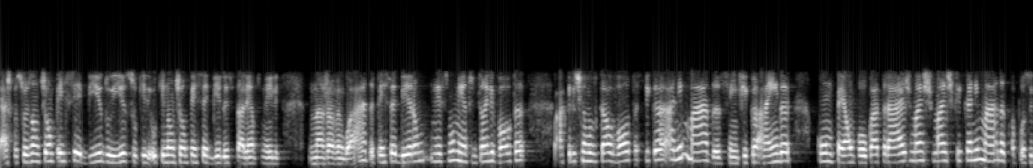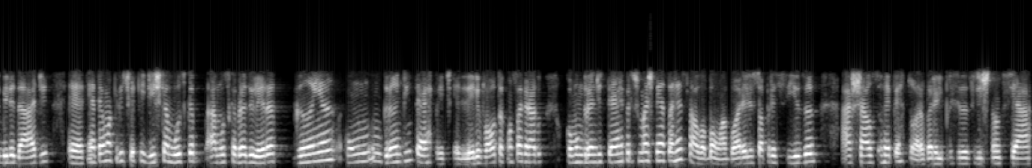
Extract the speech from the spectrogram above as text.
As pessoas não tinham percebido isso, o que, o que não tinham percebido esse talento nele na Jovem Guarda, perceberam nesse momento. Então ele volta, a crítica musical volta, fica animada, assim, fica ainda com o pé um pouco atrás, mas, mas fica animada com a possibilidade. É, tem até uma crítica que diz que a música, a música brasileira ganha com um grande intérprete, quer dizer, ele volta consagrado como um grande intérprete, mas tem essa ressalva. Bom, agora ele só precisa achar o seu repertório, agora ele precisa se distanciar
